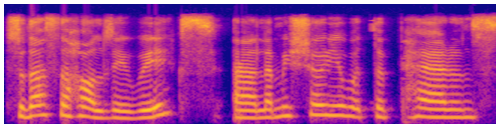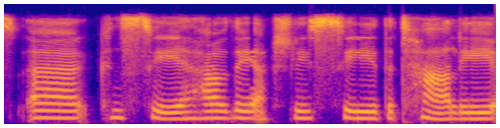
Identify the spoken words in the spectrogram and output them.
So that's the holiday weeks. Uh, let me show you what the parents uh, can see, how they actually see the tally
